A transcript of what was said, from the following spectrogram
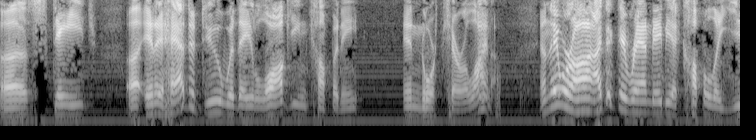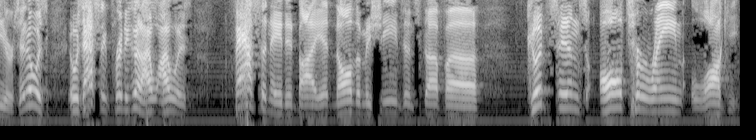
uh, stage. Uh, and it had to do with a logging company in North Carolina and they were on. I think they ran maybe a couple of years, and it was it was actually pretty good. I, I was fascinated by it and all the machines and stuff. Uh, Goodson's All Terrain Logging.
